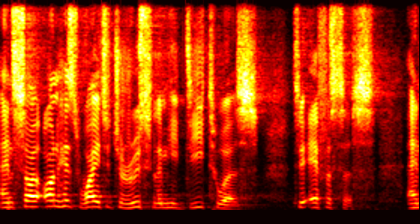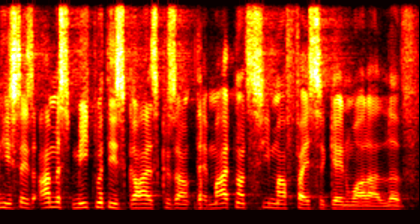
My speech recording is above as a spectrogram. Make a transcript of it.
And so on his way to Jerusalem, he detours to Ephesus. And he says, I must meet with these guys because they might not see my face again while I live.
